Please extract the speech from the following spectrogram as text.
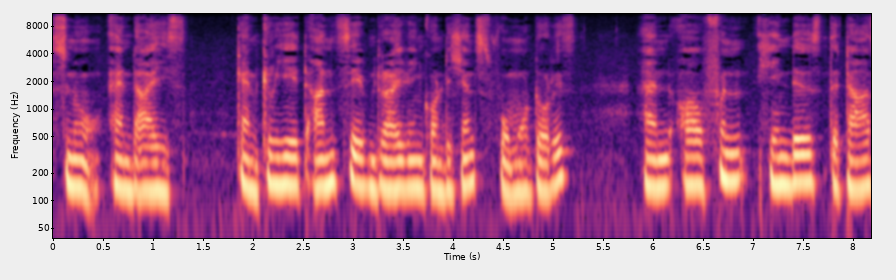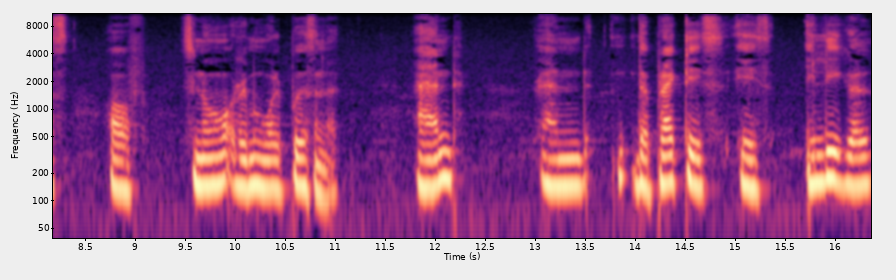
snow and ice can create unsafe driving conditions for motorists and often hinders the task of snow removal personnel and and the practice is illegal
